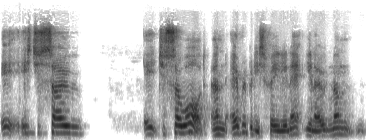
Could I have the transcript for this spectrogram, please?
it, it's just so it's just so odd, and everybody's feeling it. You know, none,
